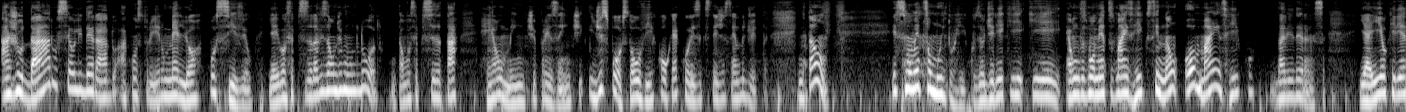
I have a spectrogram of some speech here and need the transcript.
ajudar o seu liderado a construir o melhor possível. E aí você precisa da visão de mundo do outro. Então você precisa estar realmente presente e disposto a ouvir qualquer coisa que esteja sendo dita. Então, esses momentos são muito ricos. Eu diria que, que é um dos momentos mais ricos, se não o mais rico da liderança. E aí eu queria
